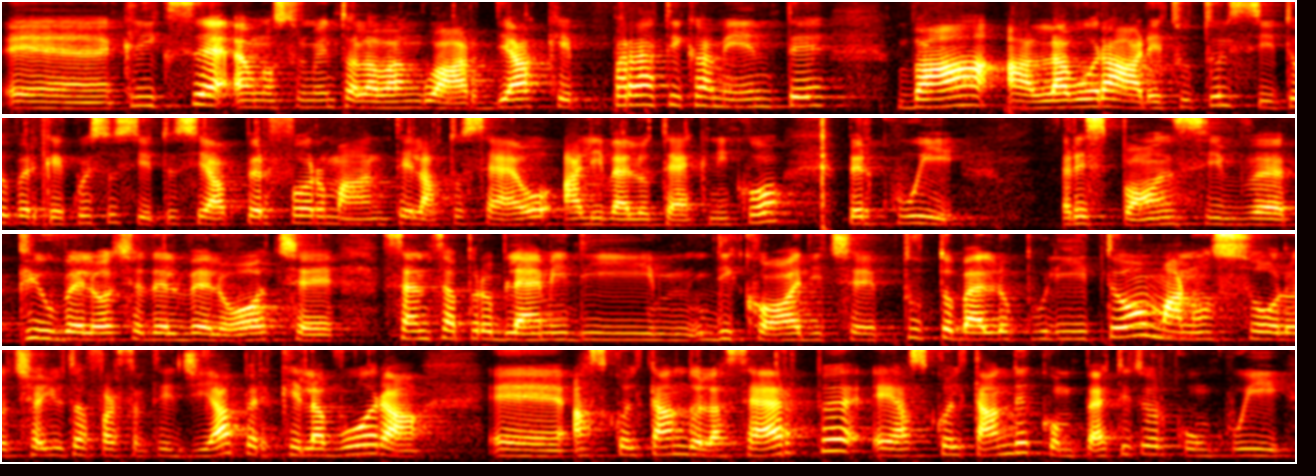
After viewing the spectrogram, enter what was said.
Eh, Clix è uno strumento all'avanguardia che praticamente va a lavorare tutto il sito perché questo sito sia performante lato SEO a livello tecnico, per cui responsive, più veloce del veloce, senza problemi di, di, codice, tutto bello pulito, ma non solo, ci aiuta a fare strategia perché lavora eh, ascoltando la SERP e ascoltando i competitor con cui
